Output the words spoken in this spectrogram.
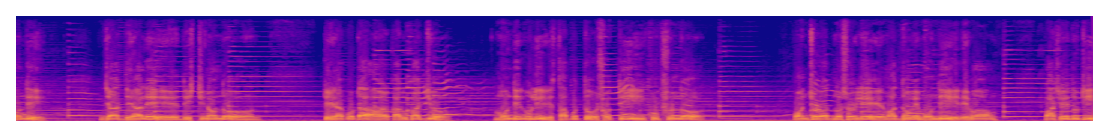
মন্দির, যার দেয়ালে দৃষ্টিনন্দন, টেরাকোটা কারুকার্য। মন্দিরগুলির স্থাপত্য সত্যিই খুব সুন্দর। পঞ্চরত্ন শৈলের মাধ্যমে মন্দির এবং পাশে দুটি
